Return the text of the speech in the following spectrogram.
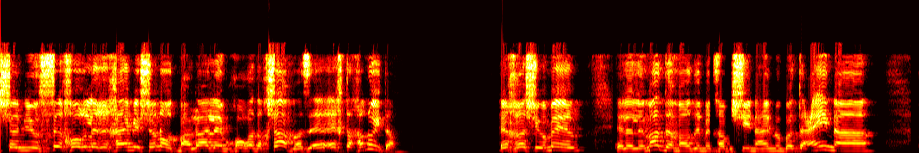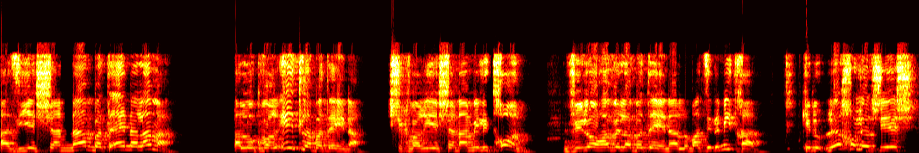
שאני עושה חור לריחיים ישנות? מה, לא היה להם חור עד עכשיו? אז איך טחנו איתם? איך רש"י אומר, אלא למד אמר דמכבשין היינו בת עינה, אז ישנה בת עינה למה? הלא כבר איתלה בת עינה, שכבר ישנה מלטחון. ולא הווה לבת עינה, לא מצי למטחן. כאילו, לא יכול להיות שיש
